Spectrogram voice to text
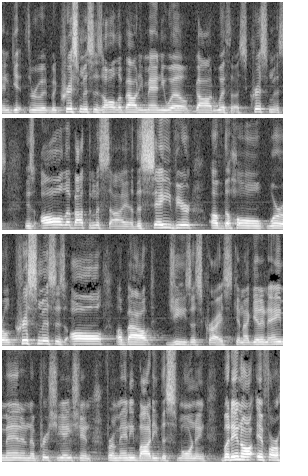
and get through it. But Christmas is all about Emmanuel, God with us. Christmas is all about the Messiah, the Savior of the whole world. Christmas is all about Jesus Christ. Can I get an amen and appreciation from anybody this morning? But in our, if our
